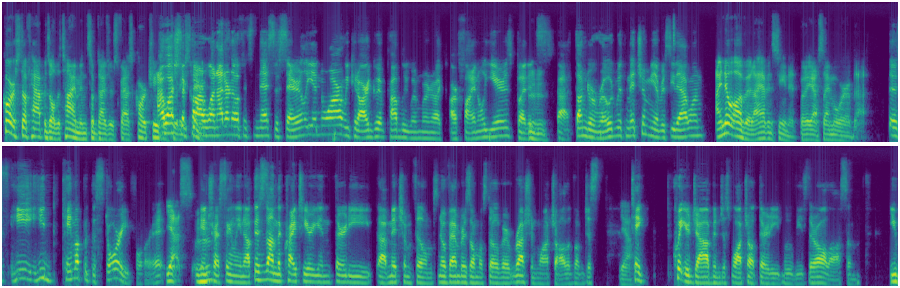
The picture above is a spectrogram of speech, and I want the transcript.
car stuff happens all the time, and sometimes there's fast car chases. I watched the car one. I don't know if it's necessarily a noir. We could argue it probably when we're in like our final years, but it's Mm-hmm. uh, Thunder Road with Mitchum. You ever see that one? I know of it. I haven't seen it, but yes, I'm aware of that. There's, he he came up with the story for it. Yes. Mhm. Interestingly enough, this is on the Criterion 30 uh, Mitchum films. November's almost over. Rush and watch all of them. Just Yeah. take quit your job and just watch all 30 movies. They're all awesome. You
